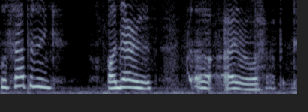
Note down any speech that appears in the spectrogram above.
What's happening? Oh, there it is. Uh, I don't know what happened.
